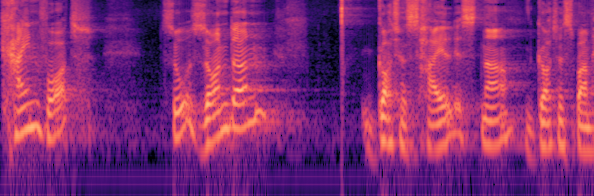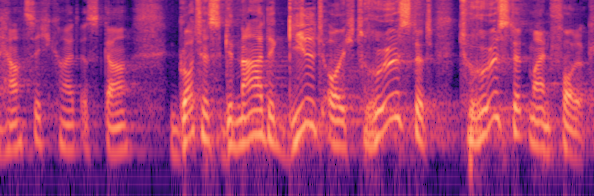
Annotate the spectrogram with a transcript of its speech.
Kein Wort so, sondern Gottes Heil ist nah, Gottes Barmherzigkeit ist da, Gottes Gnade gilt euch, tröstet, tröstet mein Volk.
